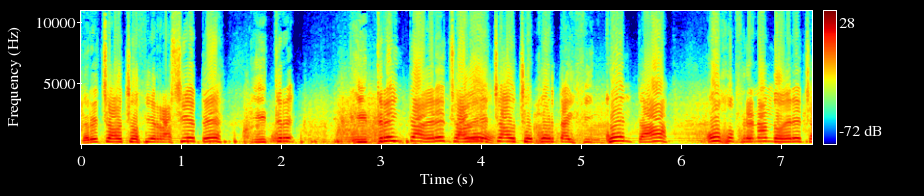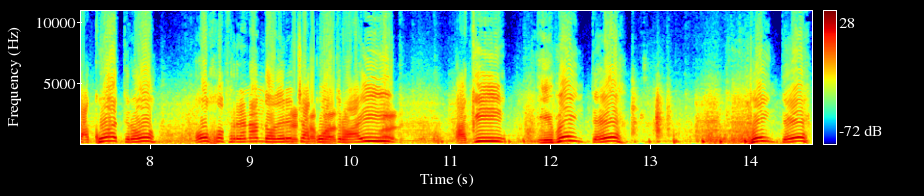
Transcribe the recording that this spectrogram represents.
Derecha 8 cierra 7. Y, tre- y 30 derecha, derecha 8 corta y 50. Ojo frenando derecha 4. Ojo frenando derecha, 4 cuatro, ahí. Vale. Aquí. Y 20. 20.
